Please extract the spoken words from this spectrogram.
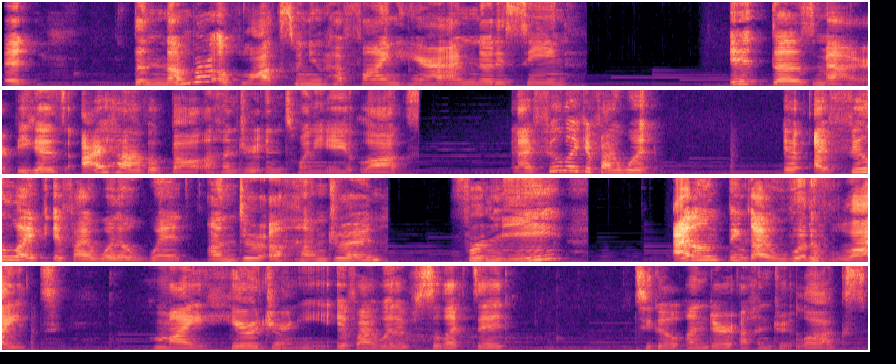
But the number of locks when you have fine hair, I'm noticing it does matter because I have about 128 locks and I feel like if I went, I feel like if I would have went under a hundred, for me, I don't think I would have liked my hair journey if I would have selected to go under a hundred locks.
